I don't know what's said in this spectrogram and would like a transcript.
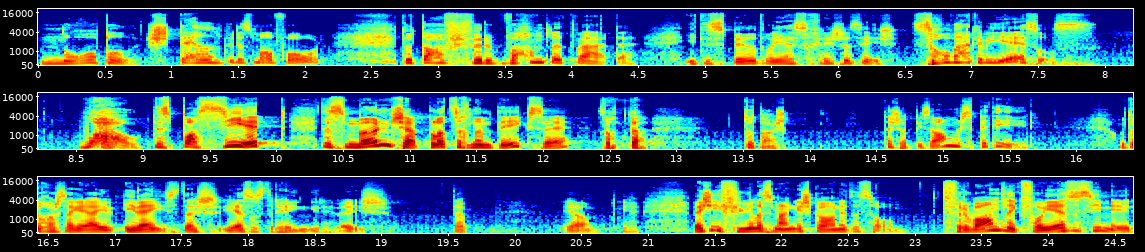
nobel. Stell dir das mal vor. Du darfst verwandelt werden in das Bild, wo Jesus Christus ist. So werden wie Jesus. Wow, das passiert, dass Menschen plötzlich nicht mehr dich sehen, sondern du, das, ist, das ist etwas anderes bei dir. Und du kannst sagen, ja, ich, ich weiß, da ist Jesus dahinter. Weißt, ja. weißt, ich fühle es manchmal gar nicht so die Verwandlung von Jesus in mir,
